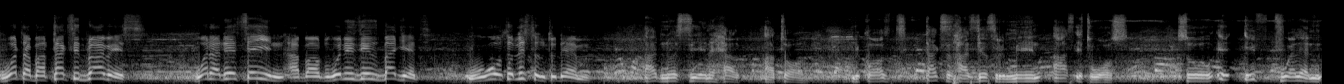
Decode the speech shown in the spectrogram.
What about taxi drivers? What are they saying about Wednesday's budget? We also listen to them. I do not see any help at all because taxes has just remained as it was. So if fuel and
